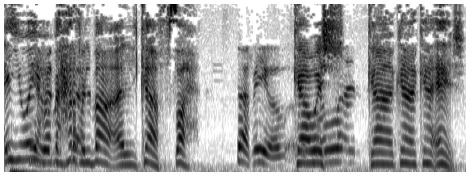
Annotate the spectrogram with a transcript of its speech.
أيوه في أيوه حرف بحرف. الباء الكاف صح. كاف أيوه. كا وش والله. كا كا كا إيش؟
